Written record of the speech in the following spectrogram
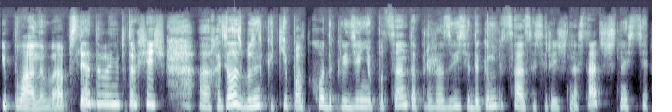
и плановое обследование, Петр Алексеевич, э, хотелось бы знать, какие подходы к ведению пациента при развитии декомпенсации сердечной остаточности,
